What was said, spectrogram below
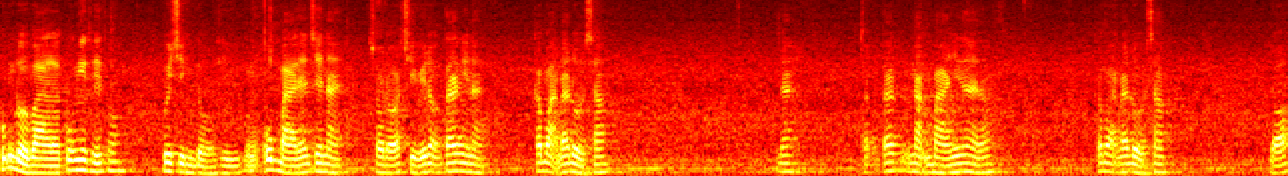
cũng đổi bài là cũng như thế thôi. Quy trình đổi thì cũng úp bài lên trên này, sau đó chỉ với động tác như này. Các bạn đã đổi xong. Đây, động tác nặn bài như thế này đó. Các bạn đã đổi xong. Đó.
